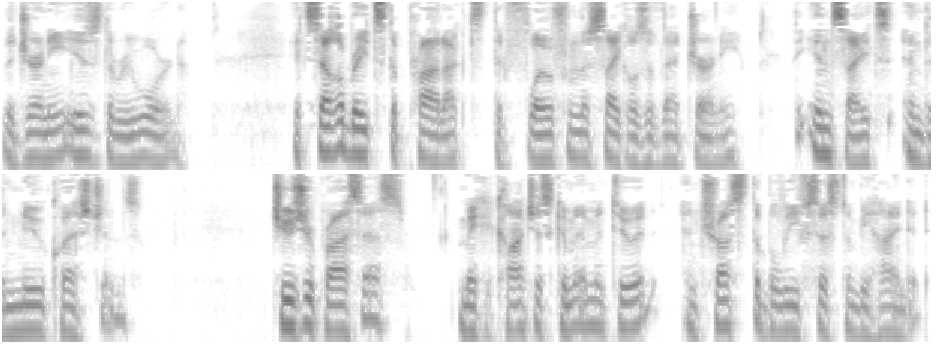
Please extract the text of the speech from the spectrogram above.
the journey is the reward. It celebrates the products that flow from the cycles of that journey, the insights, and the new questions. Choose your process, make a conscious commitment to it, and trust the belief system behind it,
